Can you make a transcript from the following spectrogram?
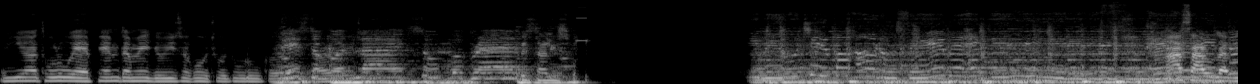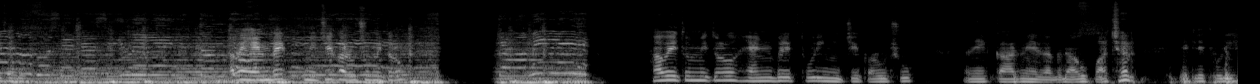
અહીંયા થોડું એફએમ તમે જોઈ શકો છો થોડું પિસ્તાલીસ. હા સારું લાગે થોડું હવે હેન્ડબ્રેક નીચે કરું છું મિત્રો. હવે તો મિત્રો હેન્ડબ્રેક થોડી નીચે કરું છું અને કારને રગડાવું પાછળ એટલે થોડી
